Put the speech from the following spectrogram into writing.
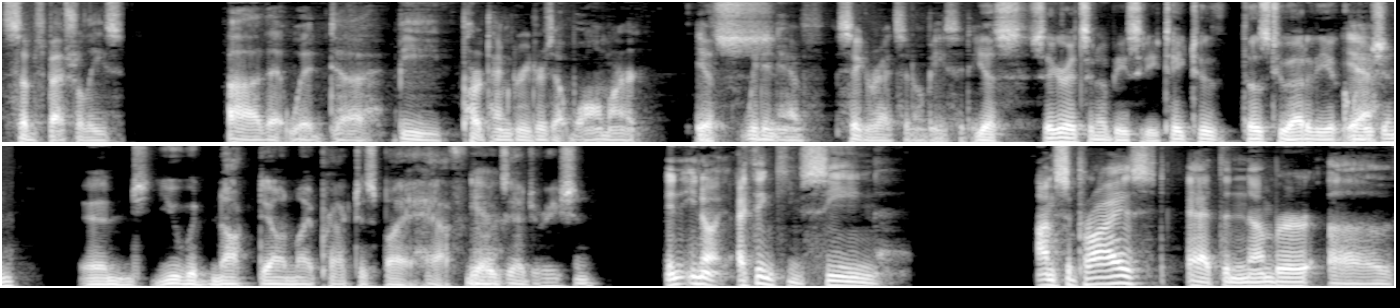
subspecialties uh, that would uh, be part-time greeters at Walmart if yes. we didn't have cigarettes and obesity. Yes, cigarettes and obesity. Take two, those two out of the equation, yeah. and you would knock down my practice by a half. No yeah. exaggeration. And you know, I think you've seen. I'm surprised at the number of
